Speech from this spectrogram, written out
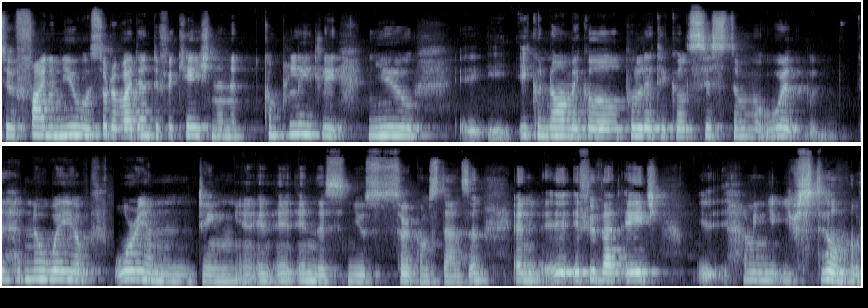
To find a new sort of identification and a completely new economical political system where they had no way of orienting in, in, in this new circumstance. And and if you're that age I mean, you, still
